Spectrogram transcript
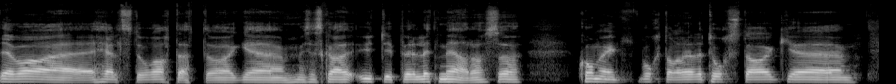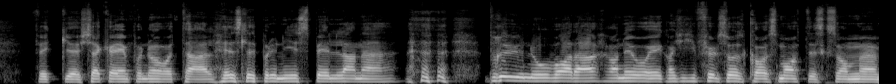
det var eh, helt storartet, og eh, hvis jeg skal utdype det litt mer, da, så kom jeg bort allerede torsdag. Uh, Fikk uh, sjekka inn på Novotel, hilse litt på de nye spillerne. Bruno var der. Han er jo kanskje ikke fullt så karismatisk som uh,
